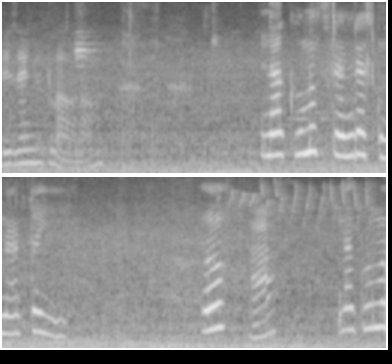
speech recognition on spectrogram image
డిజైన్ జుట్టు కావాలా? నాకు మా ఫ్రెండ్ వేసుకున్నట్టు ఆ? నాకు మా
